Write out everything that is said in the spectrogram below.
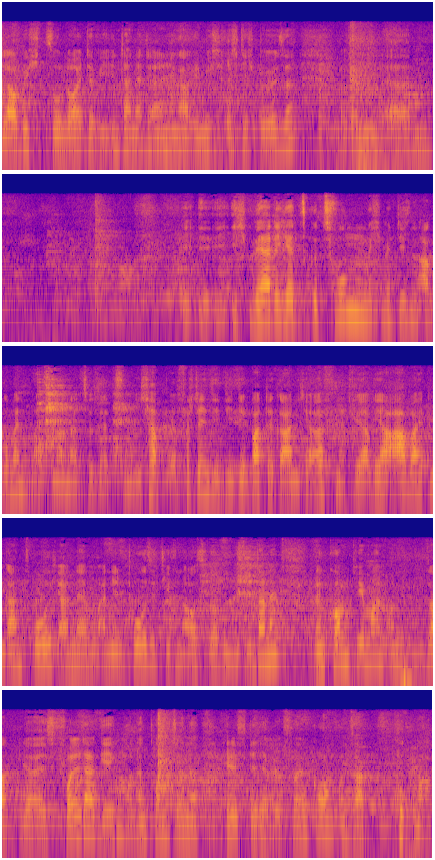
glaube ich, so Leute wie Internetanhänger wie mich richtig böse. Wenn ähm, ich werde jetzt gezwungen, mich mit diesen Argumenten auseinanderzusetzen. Ich habe, verstehen Sie, die Debatte gar nicht eröffnet. Wir, wir arbeiten ganz ruhig an, dem, an den positiven Auswirkungen des Internet. Und dann kommt jemand und sagt, ja, er ist voll dagegen. Und dann kommt so eine Hälfte der Bevölkerung und sagt, guck mal.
